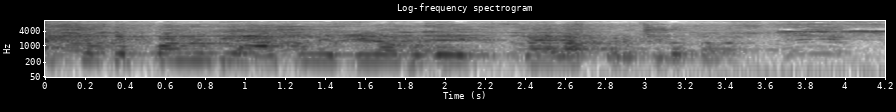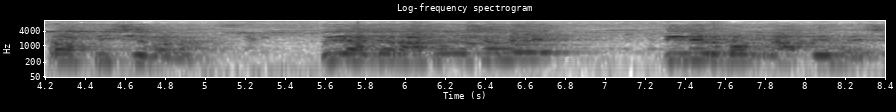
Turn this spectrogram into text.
একশো তেপ্পান্নটি আসনে বিনা ভোটে জয়লাভ করেছিল তারা। প্রার্থী ছিল না। দুই হাজার আঠারো সালে দিনের ভোট হয়েছে।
